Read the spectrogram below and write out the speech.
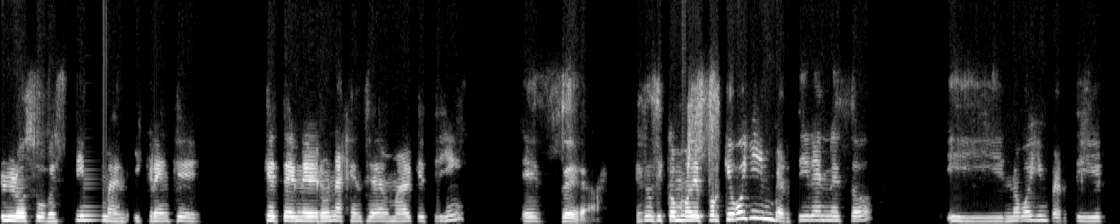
lo subestiman y creen que, que tener una agencia de marketing es, eh, es así como de, ¿por qué voy a invertir en eso? Y no voy a invertir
